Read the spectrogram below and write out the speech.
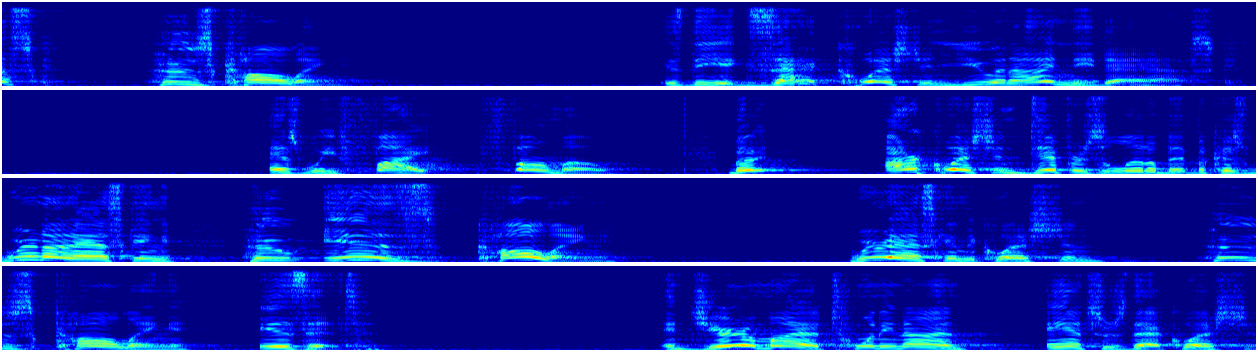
ask who's calling? Is the exact question you and I need to ask as we fight FOMO. But our question differs a little bit because we're not asking who is calling. We're asking the question, whose calling is it? And Jeremiah 29 answers that question.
